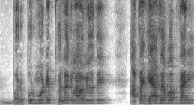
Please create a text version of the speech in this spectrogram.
भरपूर मोठे फलक लावले होते. आता घ्या जबाबदारी.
